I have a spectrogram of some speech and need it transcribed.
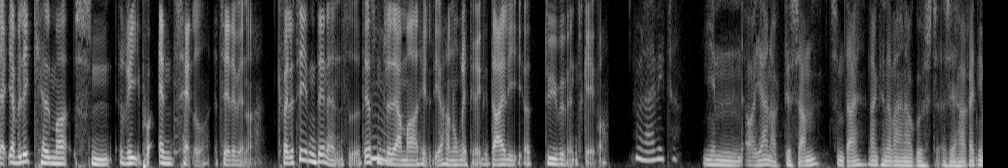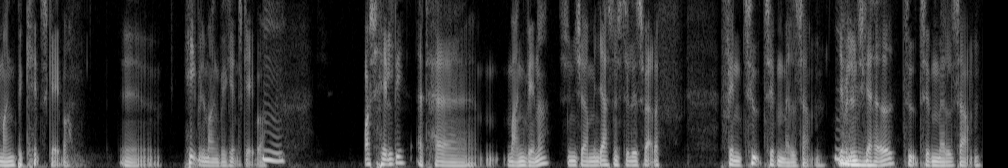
jeg, jeg vil ikke kalde mig sådan rig på antallet af tætte venner. Kvaliteten, det er en anden side. Det synes Mm. jeg, det er meget heldig. Jeg har nogle rigtig, rigtig dejlige og dybe venskaber. Hvad med dig, Victor? Jamen, og jeg er nok det samme som dig, langt hen ad vejen, August. Altså, jeg har rigtig mange bekendtskaber. Øh, helt vildt mange bekendtskaber. Mm. Også heldig at have mange venner, synes jeg, men jeg synes, det er lidt svært at finde tid til dem alle sammen. Mm. Jeg ville ønske, at jeg havde tid til dem alle sammen.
